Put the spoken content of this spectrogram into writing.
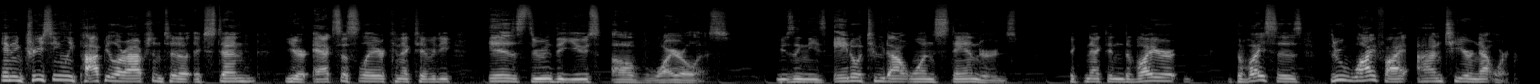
An increasingly popular option to extend your access layer connectivity is through the use of wireless using these 802.1 standards to connect in devices through Wi-Fi onto your network.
